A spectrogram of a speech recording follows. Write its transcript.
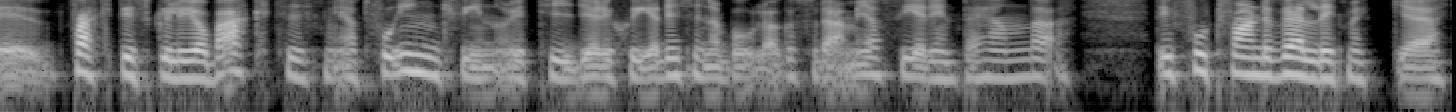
eh, faktiskt skulle jobba aktivt med att få in kvinnor i ett tidigare skede i sina bolag och sådär. Men jag ser det inte hända. Det är fortfarande väldigt mycket,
